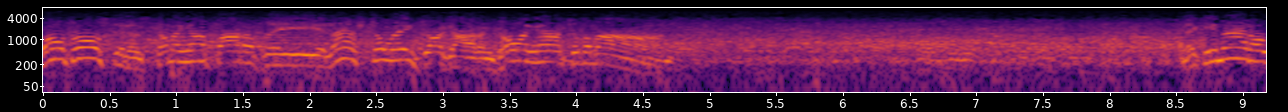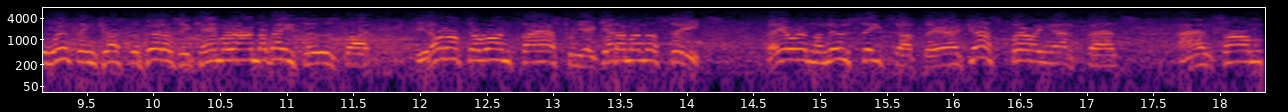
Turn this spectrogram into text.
Walt Alston is coming up out of the National League dugout and going out to the mound. Mickey Mantle limping just a bit as he came around the bases, but you don't have to run fast when you get them in the seats. They were in the new seats up there, just clearing that fence, and some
